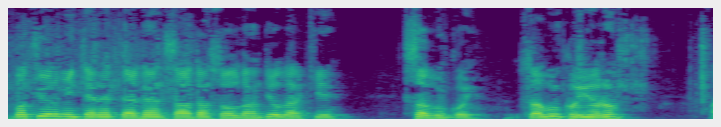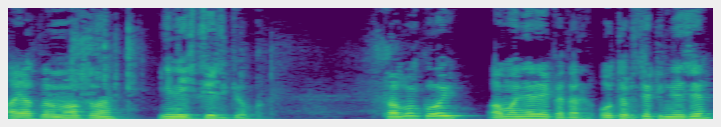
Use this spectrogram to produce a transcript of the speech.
Bakıyorum internetlerden sağdan soldan diyorlar ki sabun koy. Sabun koyuyorum ayaklarımın altına yine hiçbir şeycik yok. Sabun koy ama nereye kadar? Otobüse bineceğim.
